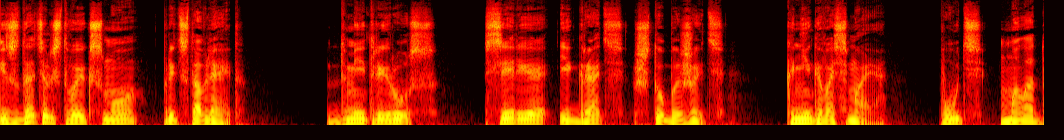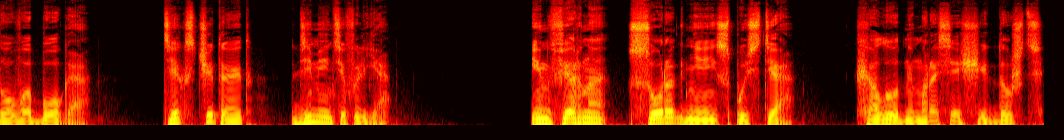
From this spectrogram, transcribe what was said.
Издательство «Эксмо» представляет. Дмитрий Рус. Серия «Играть, чтобы жить» Книга восьмая. «Путь молодого бога» Текст читает Дементьев Илья. Инферно сорок дней спустя. Холодный моросящий дождь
